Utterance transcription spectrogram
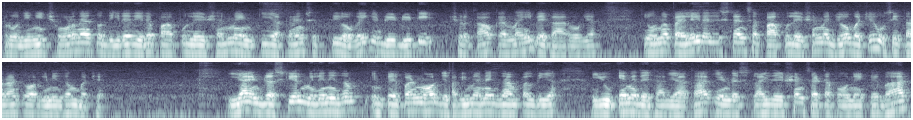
प्रोजिनी छोड़ रहे तो धीरे धीरे पॉपुलेशन में इनकी अक्रेंस इतनी हो गई कि डीडीटी छिड़काव करना ही बेकार हो गया। कि उनमें पहले ही रेजिस्टेंस है पॉपुलेशन में जो बचे, उसी तरह के ऑर्गेनिज्म बचे। या industrial melanism in pepper moth अभी मैंने एग्जांपल दिया यूके में देखा गया था कि इंडस्ट्रियलाइजेशन सेटअप होने के बाद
